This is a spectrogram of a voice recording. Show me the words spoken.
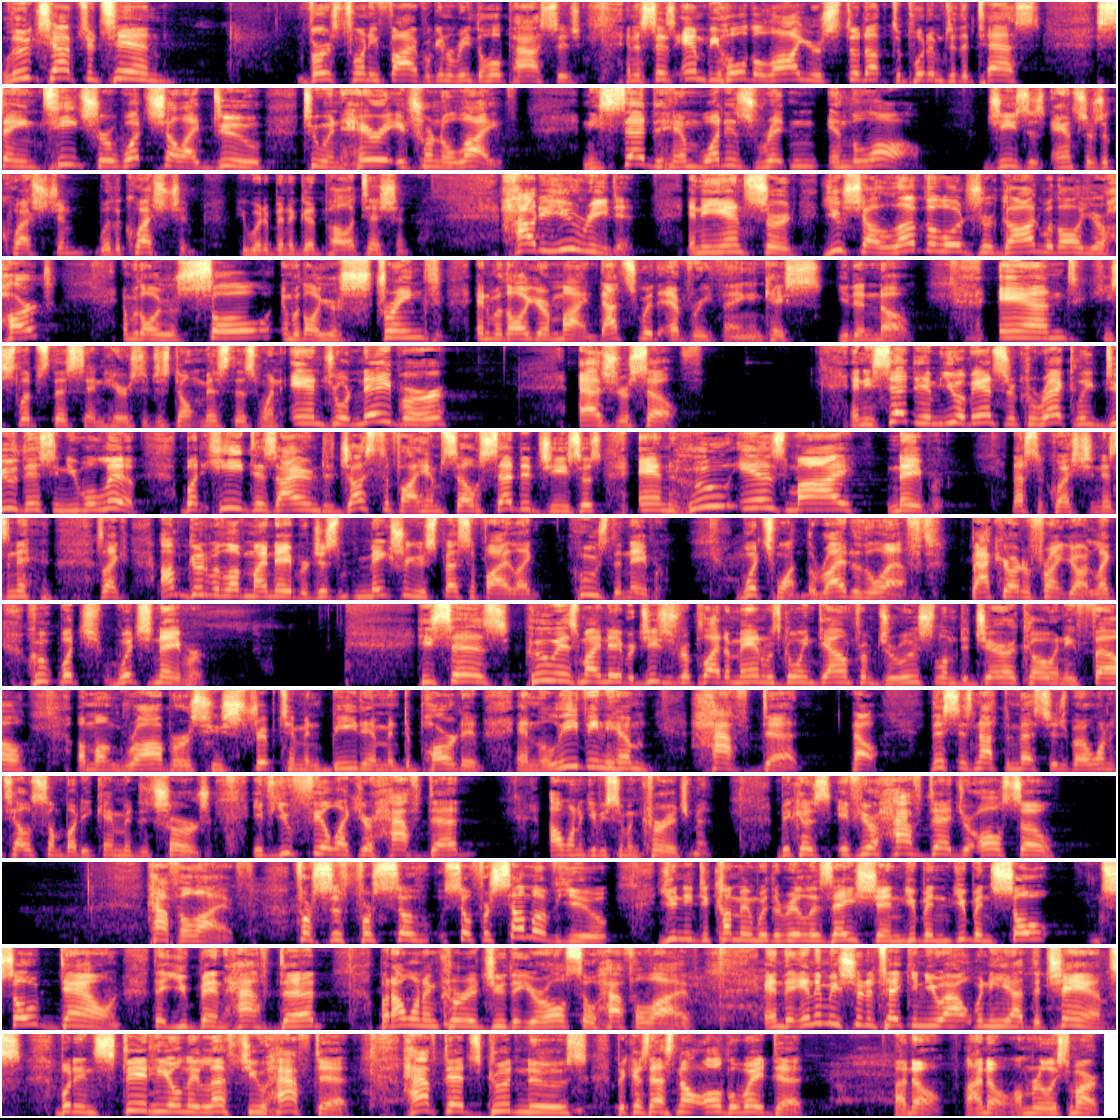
Luke chapter 10, verse 25, we're going to read the whole passage. And it says, And behold, a lawyer stood up to put him to the test, saying, Teacher, what shall I do to inherit eternal life? And he said to him, What is written in the law? Jesus answers a question with a question. He would have been a good politician. How do you read it? And he answered, You shall love the Lord your God with all your heart and with all your soul and with all your strength and with all your mind. That's with everything, in case you didn't know. And he slips this in here, so just don't miss this one. And your neighbor as yourself. And he said to him, You have answered correctly, do this and you will live. But he, desiring to justify himself, said to Jesus, And who is my neighbor? That's the question, isn't it? It's like, I'm good with loving my neighbor. Just make sure you specify, like, who's the neighbor? Which one? The right or the left? Backyard or front yard? Like, who, which, which neighbor? He says, Who is my neighbor? Jesus replied, A man was going down from Jerusalem to Jericho, and he fell among robbers who stripped him and beat him and departed, and leaving him half dead. Now, this is not the message, but I want to tell somebody came into church if you feel like you're half dead, I want to give you some encouragement. Because if you're half dead, you're also half alive. For, for so so for some of you, you need to come in with the realization you've been you've been so so down that you've been half dead, but I want to encourage you that you're also half alive. And the enemy should have taken you out when he had the chance, but instead he only left you half dead. Half dead's good news because that's not all the way dead. I know, I know, I'm really smart.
